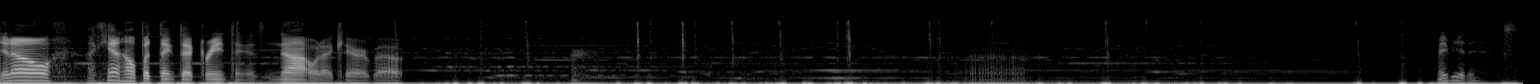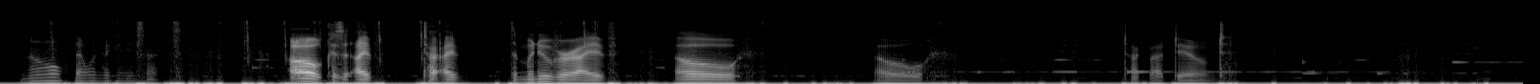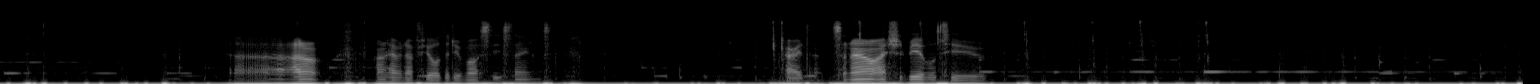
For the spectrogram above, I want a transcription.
You know, I can't help but think that green thing is not what I care about. Uh, maybe it is. No, that wouldn't make any sense. Oh, because I've, I've, the maneuver I've, oh, oh, talk about doomed. Uh, I don't, I don't have enough fuel to do most of these things. Alright then, so now I should be able to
